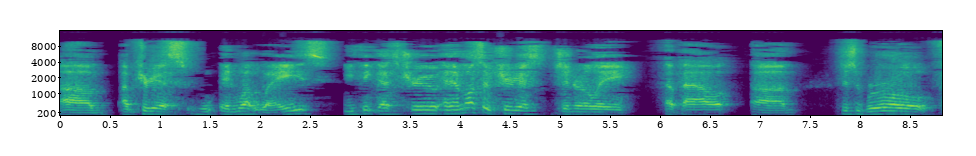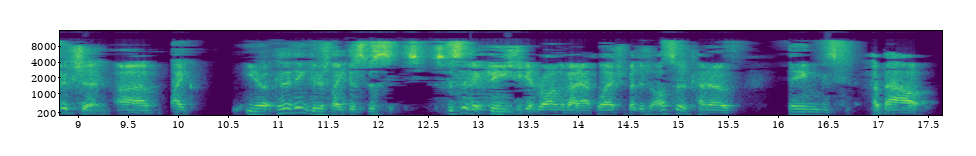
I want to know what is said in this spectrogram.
Um, I'm curious in what ways you think that's true, and I'm also curious generally about um, just rural fiction, um, like you know, because I think there's like the spe- specific things you get wrong about Appalachia, but there's also kind of things about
